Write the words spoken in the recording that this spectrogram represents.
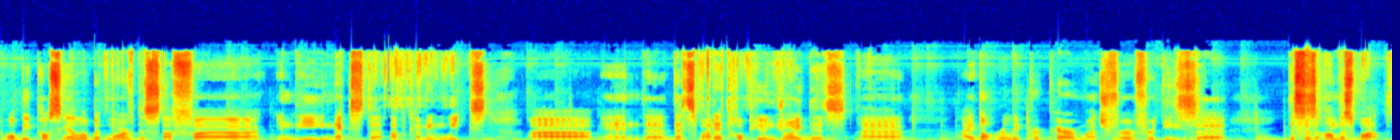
we'll be posting a little bit more of this stuff uh, in the next uh, upcoming weeks. Uh, and uh, that's about it. Hope you enjoyed this. Uh, I don't really prepare much for for these. this is on the spot,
